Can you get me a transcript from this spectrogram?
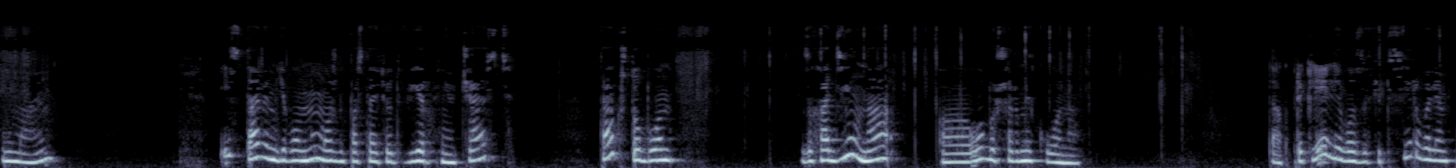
Снимаем. И ставим его, ну, можно поставить вот верхнюю часть, так, чтобы он заходил на э, оба шармикона. Так, приклеили его, зафиксировали.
